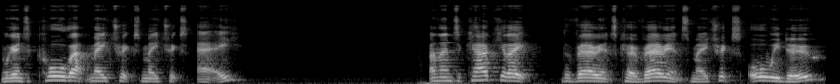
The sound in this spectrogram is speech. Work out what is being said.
We're going to call that matrix matrix A. And then to calculate the variance covariance matrix, all we do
